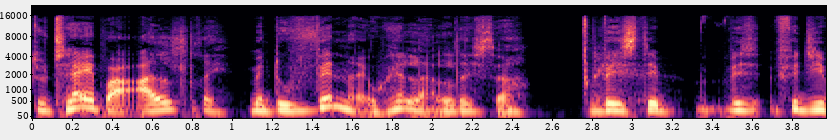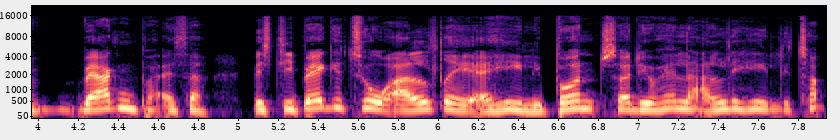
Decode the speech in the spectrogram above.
du taber aldrig, men du vinder jo heller aldrig så. Hvis det, hvis, fordi hverken, altså, hvis de begge to aldrig er helt i bund, så er de jo heller aldrig helt i top.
